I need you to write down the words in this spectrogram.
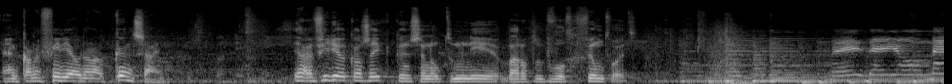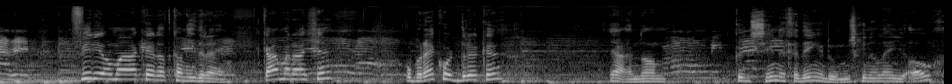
En kan een video dan ook kunst zijn? Ja, een video kan zeker kunst zijn op de manier waarop het bijvoorbeeld gefilmd wordt. Video maken, dat kan iedereen. Cameraatje, op record drukken. Ja, en dan kunstzinnige dingen doen. Misschien alleen je oog,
